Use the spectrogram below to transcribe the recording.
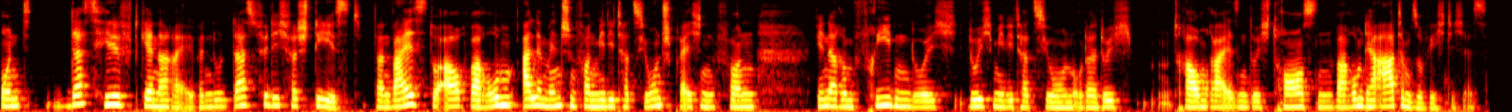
Und das hilft generell. Wenn du das für dich verstehst, dann weißt du auch, warum alle Menschen von Meditation sprechen, von innerem Frieden durch, durch Meditation oder durch Traumreisen, durch Trancen, warum der Atem so wichtig ist.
